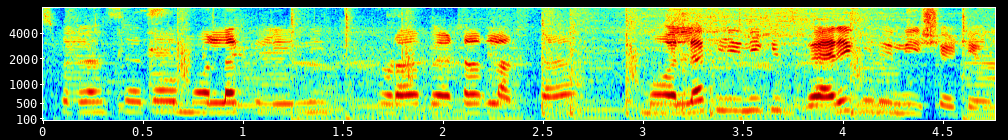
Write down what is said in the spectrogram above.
हॉस्पिटल से तो मोहल्ला क्लिनिक थोड़ा बेटर लगता है। Mohalla Clinic is very good initiative.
